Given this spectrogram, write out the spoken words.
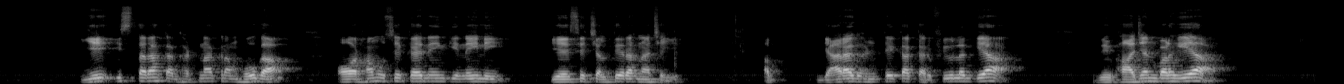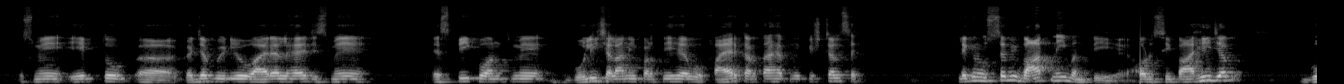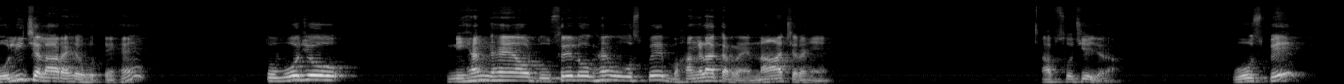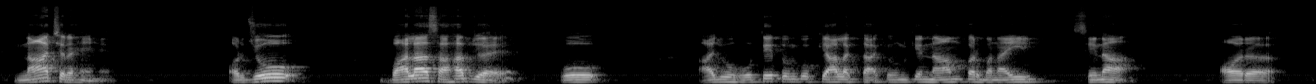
ये इस तरह का घटनाक्रम होगा और हम उसे कह दें कि नहीं नहीं, ये ऐसे चलते रहना चाहिए। ग्यारह घंटे का कर्फ्यू लग गया, विभाजन बढ़ गया। उसमें एक तो गजब वीडियो वायरल है जिसमें एसपी को अंत में गोली चलानी पड़ती है, वो फायर करता है अपनी पिस्टल से। लेकिन उससे भी बात नहीं बनती है और सिपाही जब गोली चला रहे होते हैं तो वो जो निहंग हैं और दूसरे लोग हैं, वो उस पर भांगड़ा कर रहे हैं, नाच रहे हैं। आप सोचिए जरा। वो उस पर नाच रहे हैं। और जो बाला साहब जो है, वो आज वो होते तो उनको क्या लगता कि उनके नाम पर बनाई सेना और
